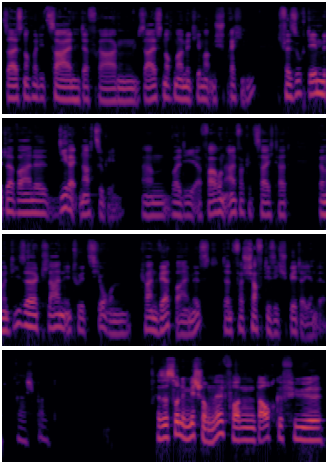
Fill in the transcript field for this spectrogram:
sei es noch mal die Zahlen hinterfragen, sei es noch mal mit jemandem sprechen. Ich versuche dem mittlerweile direkt nachzugehen, ähm, weil die Erfahrung einfach gezeigt hat, wenn man dieser kleinen Intuition keinen Wert beimisst, dann verschafft die sich später ihren Wert. Ja, spannend. Es ist so eine Mischung, ne, von Bauchgefühl,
